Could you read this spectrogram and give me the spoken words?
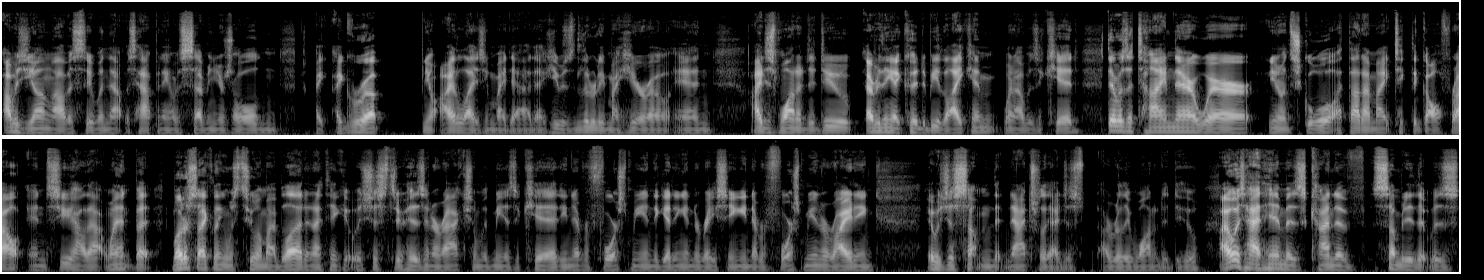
I was young, obviously, when that was happening. I was seven years old, and I, I grew up, you know, idolizing my dad. Like, he was literally my hero, and I just wanted to do everything I could to be like him when I was a kid. There was a time there where, you know, in school, I thought I might take the golf route and see how that went. But motorcycling was too in my blood. And I think it was just through his interaction with me as a kid. He never forced me into getting into racing, he never forced me into riding it was just something that naturally I just I really wanted to do. I always had him as kind of somebody that was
